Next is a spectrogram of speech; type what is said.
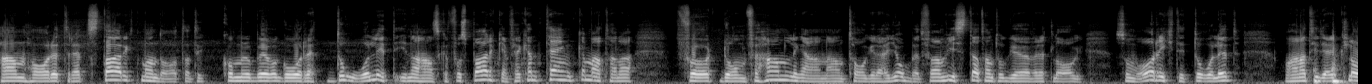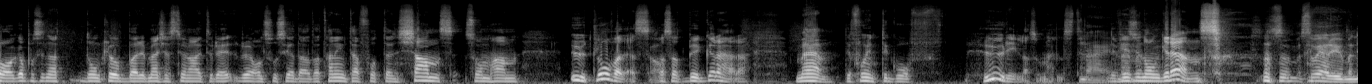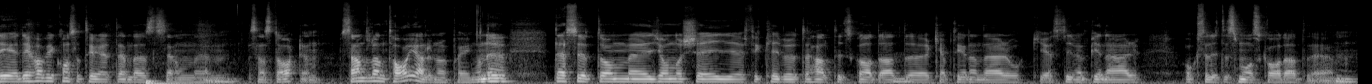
han har ett rätt starkt mandat. Att det kommer att behöva gå rätt dåligt innan han ska få sparken. För jag kan tänka mig att han har fört de förhandlingarna när han tagit det här jobbet. För han visste att han tog över ett lag som var riktigt dåligt. Och han har tidigare klagat på sina, de klubbar i Manchester United och Real Sociedad att han inte har fått en chans som han utlovades. Ja. Alltså att bygga det här. Men det får inte gå hur illa som helst. Nej, det nej, finns ju men- någon gräns. Så, så är det ju, men det, det har vi konstaterat ända sedan, eh, sedan starten. Sunderland tar ju aldrig några poäng. Och nu dessutom eh, John O'Shea fick kliva ut och halvtidsskadad, Mm. eh, kaptenen där. Och eh, Steven Pienaar också lite småskadad. eh. Mm.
